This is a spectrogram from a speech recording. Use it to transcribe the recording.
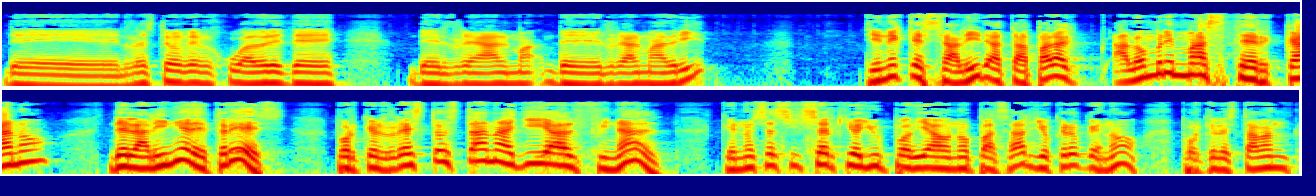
del resto de jugadores de, del, Real, del Real Madrid, tiene que salir a tapar al, hombre más cercano de la línea de tres, porque el resto están allí al final. Que no sé si Sergio Yul podía o no pasar, yo creo que no, porque le estaban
